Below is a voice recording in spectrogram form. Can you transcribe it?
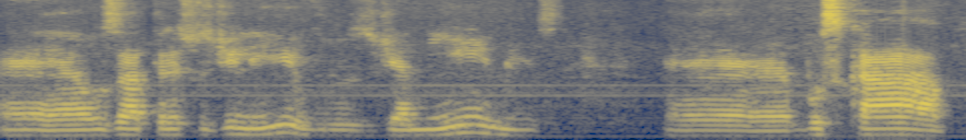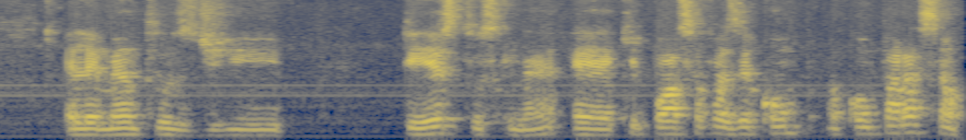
é, usar trechos de livros, de animes, é, buscar elementos de textos que, né, é, que possa fazer a comparação.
